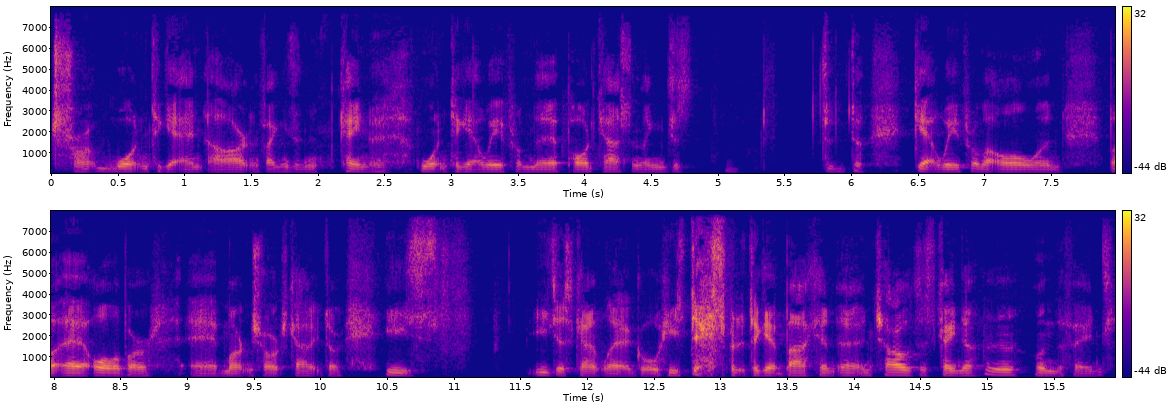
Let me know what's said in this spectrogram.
tr- wanting to get into art and things and kind of wanting to get away from the podcast and thing, just to, to get away from it all. And but uh, Oliver, uh, Martin Short's character, he's he just can't let it go. He's desperate to get back into it, and Charles is kind of eh, on the fence.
